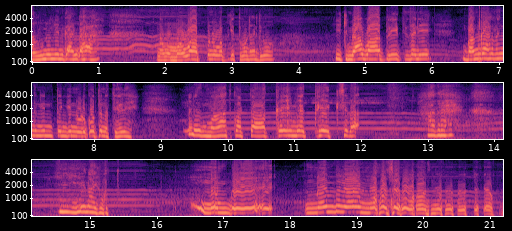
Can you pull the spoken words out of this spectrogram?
ಅವನು ನಿನ್ ಗಂಡ, ನಮ್ಮ ಮವ್ವ ಅಪ್ಪನ ಒಪ್ಪಿಗೆ ತೊಗೊಂಡಿವು ಈಕ ಮ್ಯಾಗ ಭಾಳ ಪ್ರೀತಿ ಇದ್ದಾನೆ ಬಂಗಾರದಂಗೆ ನಿನ್ನ ತಂಗಿ ನೋಡ್ಕೋತಾನಂತ ಹೇಳಿ, ನನಗೆ ಮಾತು ಕೊಟ್ಟ, ಕೈ ಮ್ಯಾಗ ಕೈ ಆದ್ರೆ ಏನಾಗಿ ಹೋತು ನಂಬೆ ನಂಬಿ ನಾ ಮೋಸ ಹೋದ್ನಪ್ಪ.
